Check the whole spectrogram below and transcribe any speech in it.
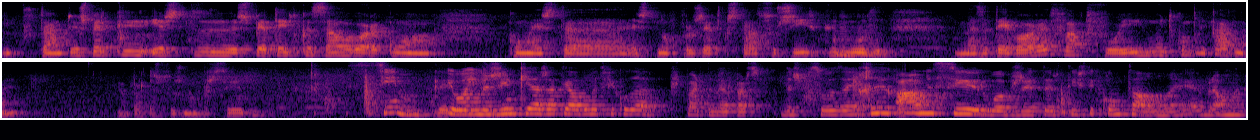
E portanto, eu espero que este aspecto da educação agora com, com esta, este novo projeto que está a surgir, que uhum. mude. Mas até agora, de facto, foi muito complicado, não é? A maior parte das pessoas não percebe. Sim, que é eu imagino que haja até alguma dificuldade por parte da maior parte das pessoas em reconhecer ah. o objeto artístico como tal, não é? Haverá uma.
